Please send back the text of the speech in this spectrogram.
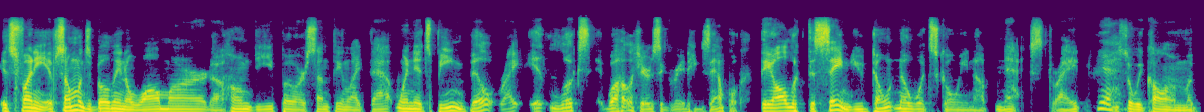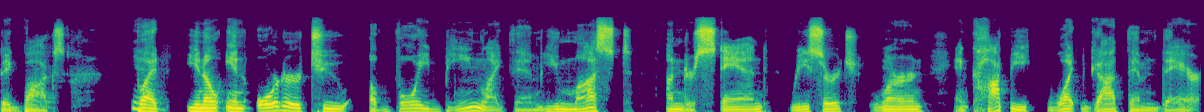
it's funny if someone's building a walmart a home depot or something like that when it's being built right it looks well here's a great example they all look the same you don't know what's going up next right? Yeah. And so we call them a big box. Yeah. but you know in order to avoid being like them you must understand research learn and copy what got them there.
